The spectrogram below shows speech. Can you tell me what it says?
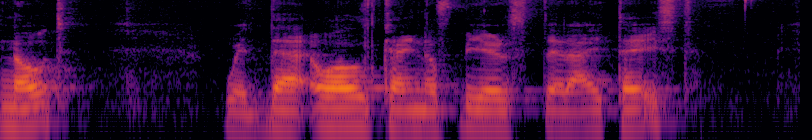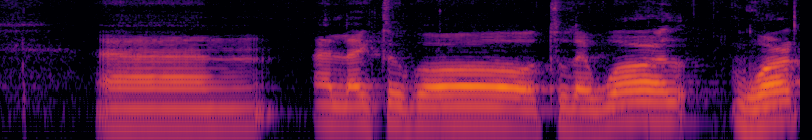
note with all kind of beers that I taste. And I like to go to the world world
